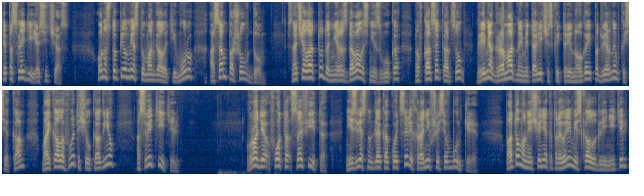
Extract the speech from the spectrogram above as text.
Ты последи, я сейчас». Он уступил место у мангала Тимуру, а сам пошел в дом. Сначала оттуда не раздавалось ни звука, но в конце концов, гремя громадной металлической треногой по дверным косякам, Байкалов вытащил к огню осветитель. Вроде фото софита, неизвестно для какой цели, хранившийся в бункере. Потом он еще некоторое время искал удлинитель,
